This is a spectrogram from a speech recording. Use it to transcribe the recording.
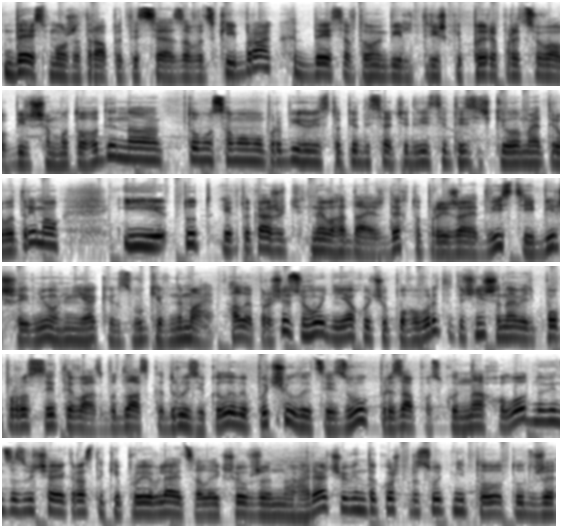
десь може трапитися заводський брак, десь автомобіль трішки перепрацював більше мотогодин на тому самому пробігові 150 чи 200 тисяч кілометрів отримав. І тут, як то кажуть, не вгадаєш, дехто проїжджає 200 і більше, і в нього ніяких звуків немає. Але про що сьогодні я хочу поговорити, точніше, навіть попросити вас. Будь ласка, друзі, коли ви почули цей звук при запуску на холодну, він зазвичай якраз таки проявляється. Але якщо вже на гарячу він також присутній, то тут вже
